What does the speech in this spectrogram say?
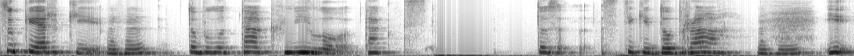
Цукерки. Угу. То було так мило, так то стільки добра. Угу. І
